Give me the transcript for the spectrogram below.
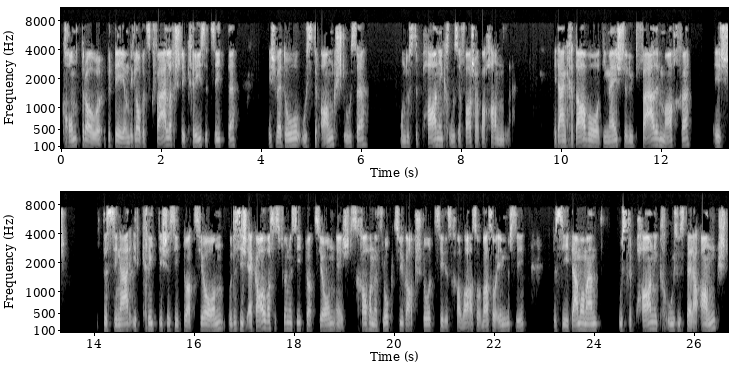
Kontrolle über dich. Und ich glaube, das Gefährlichste in Krisenzeiten ist, wenn du aus der Angst raus und aus der Panik raus fährst, handeln. Ich denke, da, wo die meisten Leute Fehler machen, ist, dass sie in ihrer kritischen Situation, und das ist egal, was es für eine Situation ist, das kann auch ein Flugzeugabsturz sein, das kann was, was auch immer sein, dass sie in dem Moment aus der Panik aus, aus dieser Angst,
